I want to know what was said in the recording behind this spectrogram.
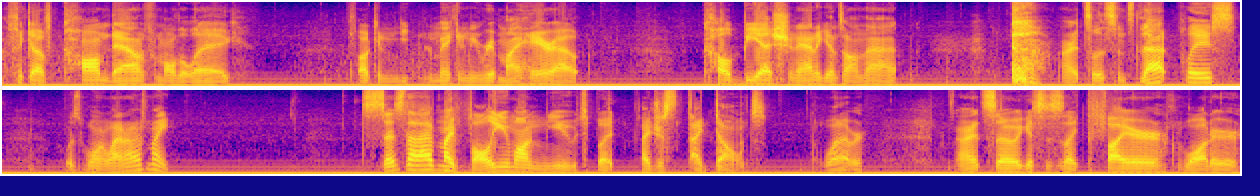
I think I've calmed down from all the lag. Fucking making me rip my hair out. Call BS shenanigans on that. Alright, so since that place was born, why don't I have my it says that I have my volume on mute, but I just I don't. Whatever. Alright, so I guess this is like fire, water.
